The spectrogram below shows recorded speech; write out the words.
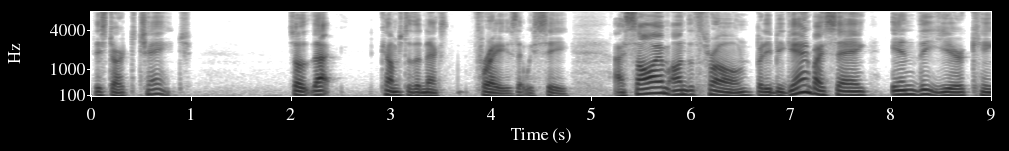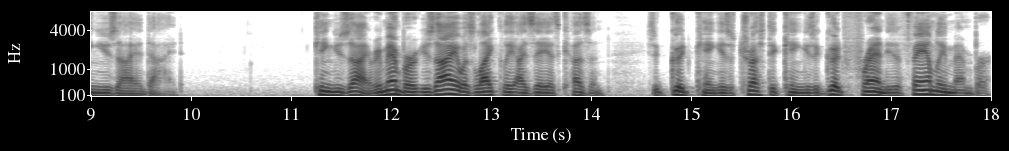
they start to change. So that comes to the next phrase that we see. I saw him on the throne, but he began by saying, In the year King Uzziah died. King Uzziah. Remember, Uzziah was likely Isaiah's cousin. He's a good king. He's a trusted king. He's a good friend. He's a family member.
